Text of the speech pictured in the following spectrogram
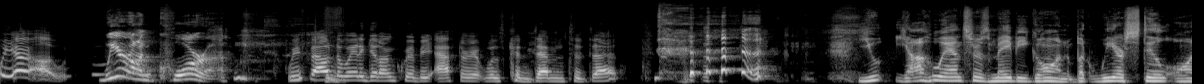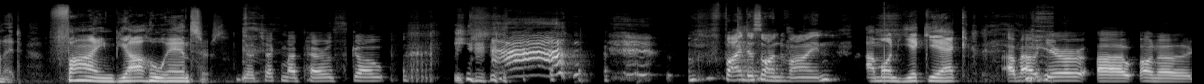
we are on. We are on Quora. We found a way to get on Quibi after it was condemned to death. You Yahoo Answers may be gone, but we are still on it. Find Yahoo Answers. Yeah, check my Periscope. Ah! Find us on Vine. I'm on Yik Yak. I'm out here uh, on a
